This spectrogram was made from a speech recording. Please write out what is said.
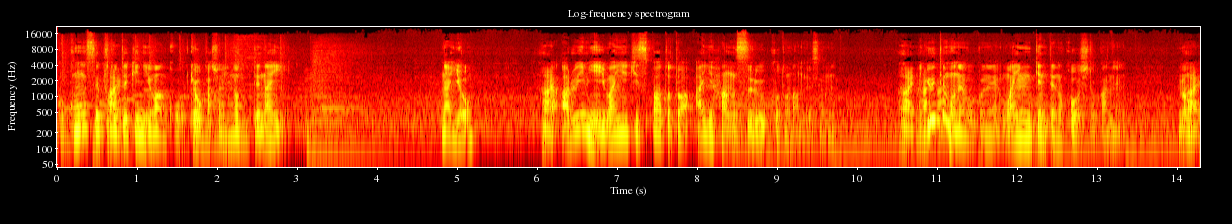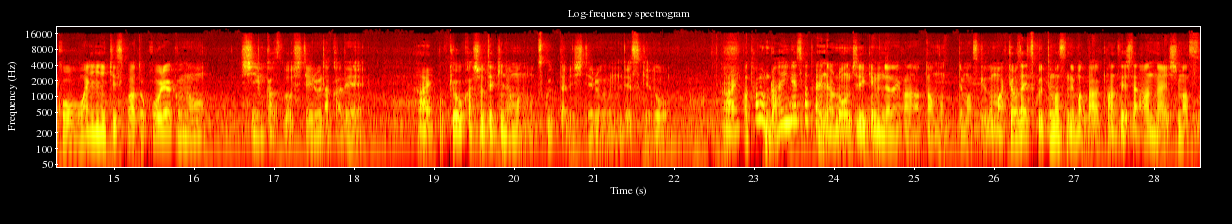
こうコンセプト的にはこう教科書に載ってない内容、はい。ある意味ワインエキスパートとは相反することなんですよね、はい。まあ言うてもね僕ねワイン検定の講師とかね今もこう、ワインエキスパート攻略の支援活動をしている中ではい。教科書的なものも作ったりしてるんですけど、はい。まあ、多分来月あたりにはローンチできるんじゃないかなとは思ってますけど、まあ、教材作ってますんでまた完成したら案内します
